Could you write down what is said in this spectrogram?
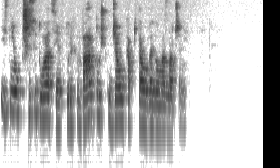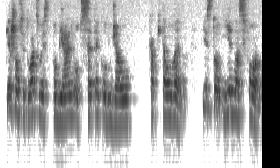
Istnieją trzy sytuacje, w których wartość udziału kapitałowego ma znaczenie. Pierwszą sytuacją jest pobieranie odsetek od udziału kapitałowego. Jest to jedna z form,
